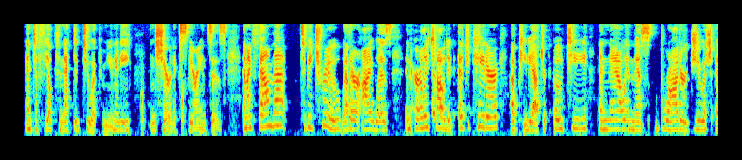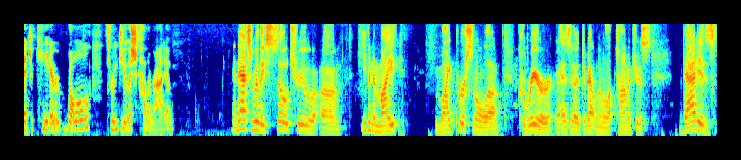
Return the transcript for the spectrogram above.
and to feel connected to a community and shared experiences. And I found that to be true whether I was an early childhood educator, a pediatric OT, and now in this broader Jewish educator role through Jewish Colorado. And that's really so true. Um, even in my my personal uh, career as a developmental optometrist, that is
